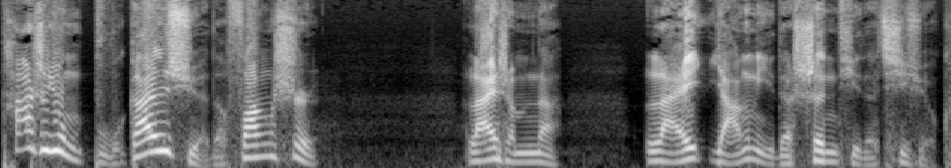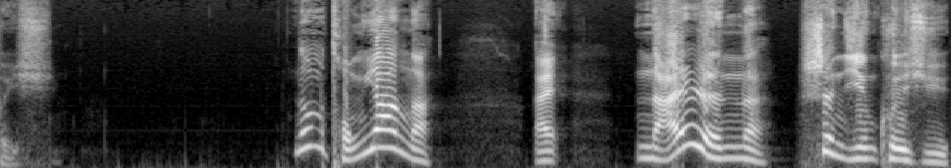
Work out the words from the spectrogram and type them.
他是用补肝血的方式，来什么呢？来养你的身体的气血亏虚。那么同样啊，哎，男人呢，肾精亏虚。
